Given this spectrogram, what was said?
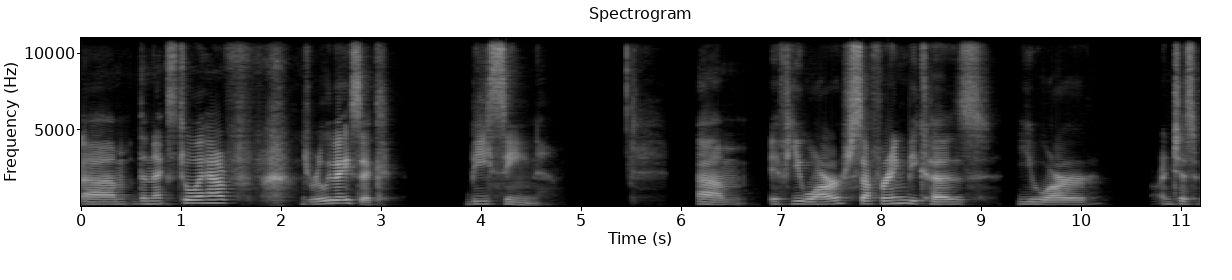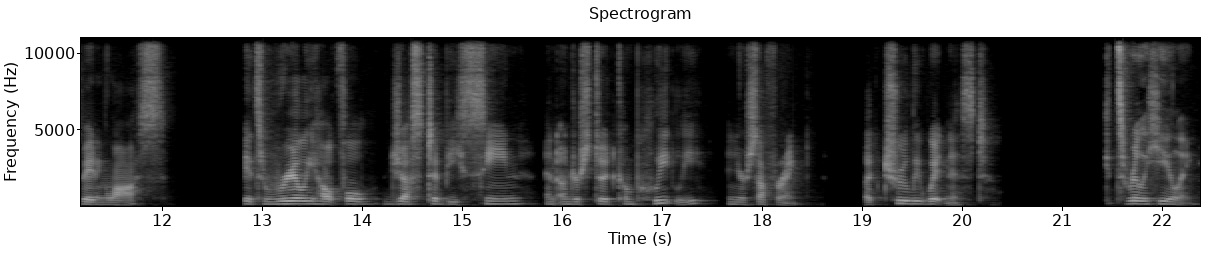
Um, the next tool I have is really basic be seen. Um, if you are suffering because you are anticipating loss, it's really helpful just to be seen and understood completely in your suffering, like truly witnessed. It's really healing.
